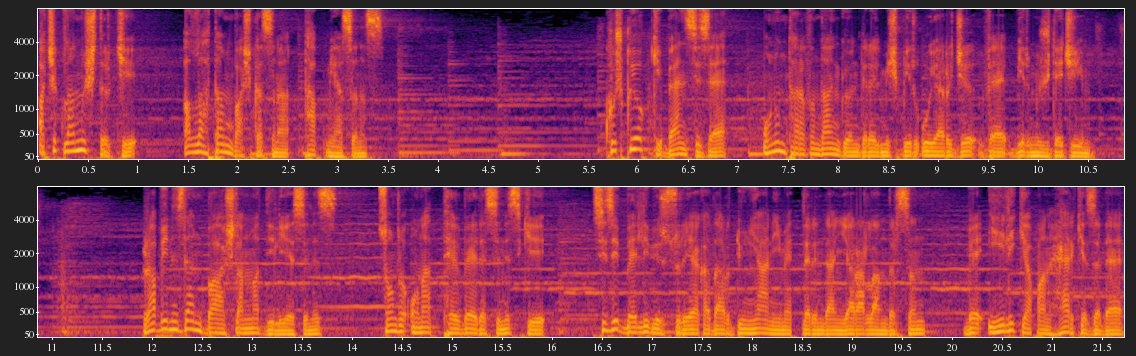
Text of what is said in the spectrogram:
Açıklanmıştır ki Allah'tan başkasına tapmayasınız. Kuşku yok ki ben size onun tarafından gönderilmiş bir uyarıcı ve bir müjdeciyim. Rabbinizden bağışlanma dileyesiniz, sonra ona tevbe edesiniz ki sizi belli bir süreye kadar dünya nimetlerinden yararlandırsın ve iyilik yapan herkese de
